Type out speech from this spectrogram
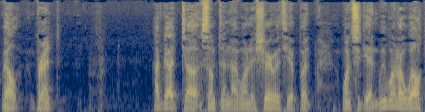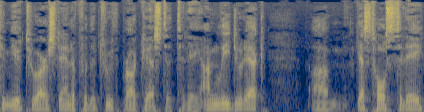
Well, Brent, I've got uh, something I want to share with you, but once again, we want to welcome you to our Stand Up for the Truth broadcast today. I'm Lee Dudek, um, guest host today.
